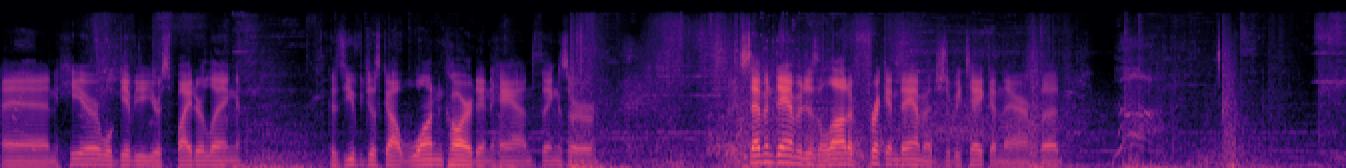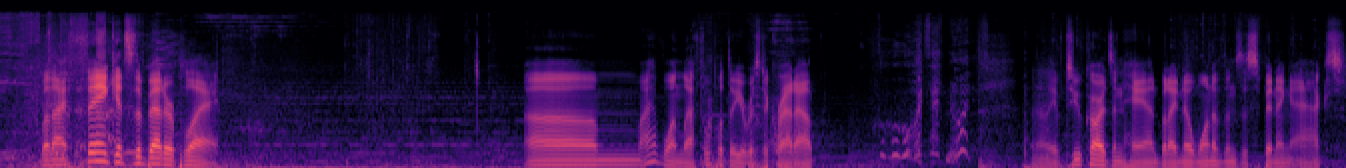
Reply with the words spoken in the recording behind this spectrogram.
And here we'll give you your Spiderling. Because you've just got one card in hand. Things are... Seven damage is a lot of frickin' damage to be taken there, but... But I think it's the better play. Um, I have one left. We'll put the Aristocrat out. What's that noise? Uh, they have two cards in hand, but I know one of them's a spinning axe.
